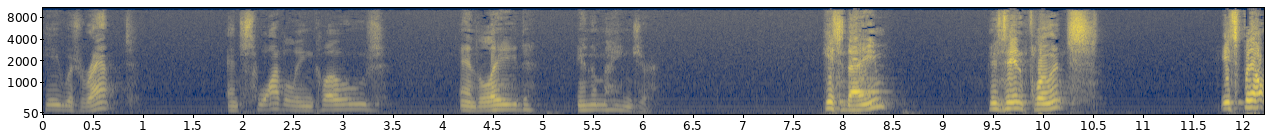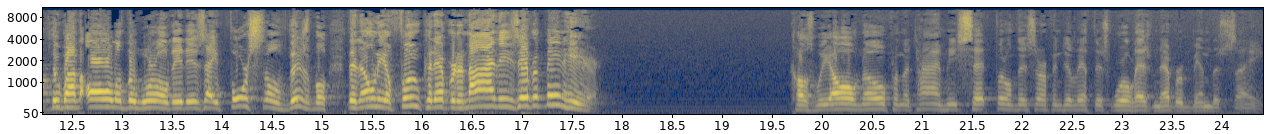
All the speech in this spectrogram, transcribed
he was wrapped in swaddling clothes and laid in a manger. His name, his influence, is felt throughout all of the world. It is a force so visible that only a fool could ever deny that he's ever been here. Because we all know from the time he set foot on this earth until left, this world has never been the same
